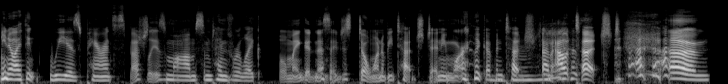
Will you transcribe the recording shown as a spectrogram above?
you know, I think we as parents, especially as moms, sometimes we're like, "Oh my goodness, I just don't want to be touched anymore. Like I've been touched, I'm out touched." Um,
